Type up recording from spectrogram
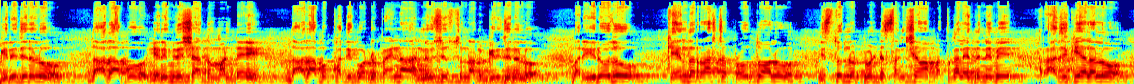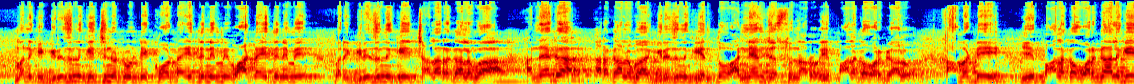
గిరిజనులు దాదాపు ఎనిమిది శాతం అంటే దాదాపు పది కోట్ల పైన నివసిస్తున్నారు గిరిజనులు. మరి ఈరోజు కేంద్ర రాష్ట్ర ప్రభుత్వాలు ఇస్తున్నటువంటి సంక్షేమ పథకాలు అయితేనేమి రాజకీయాలలో మనకి గిరిజనులకు ఇచ్చినటువంటి కోట అయితేనేమి వాట అయితేనేమి మరి గిరిజనులకి చాలా రకాలుగా అనేక రకాలుగా గిరిజనులకి ఎంతో అన్యాయం చేస్తున్నారు ఈ పాలక వర్గాలు. కాబట్టి ఈ పాలక వర్గాలకి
